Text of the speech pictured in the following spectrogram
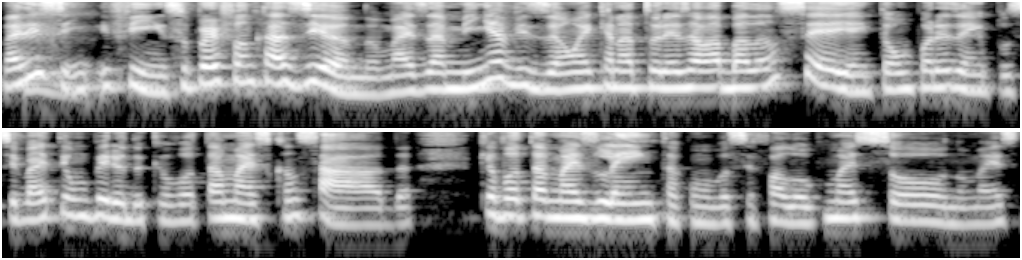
Mas enfim, enfim, super fantasiando. Mas a minha visão é que a natureza ela balanceia. Então, por exemplo, se vai ter um período que eu vou estar tá mais cansada, que eu vou estar tá mais lenta, como você falou, com mais sono, mas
